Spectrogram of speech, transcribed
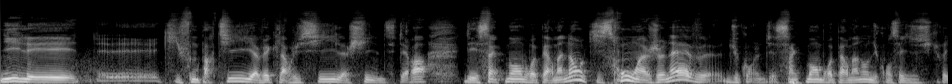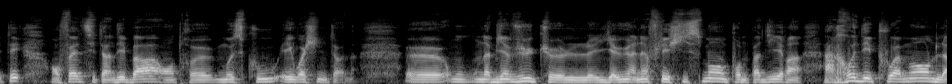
ni les qui font partie avec la Russie, la Chine, etc., des cinq membres permanents qui seront à Genève, du, des cinq membres permanents du Conseil de sécurité. En fait, c'est un débat entre Moscou et Washington. Euh, on, on, a bien vu qu'il y a eu un infléchissement, pour ne pas dire un, un redéploiement de la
